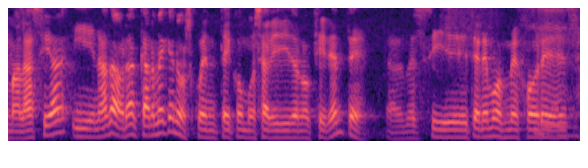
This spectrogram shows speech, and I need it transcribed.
Malasia y nada, ahora Carmen que nos cuente cómo se ha vivido en Occidente, a ver si tenemos mejores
